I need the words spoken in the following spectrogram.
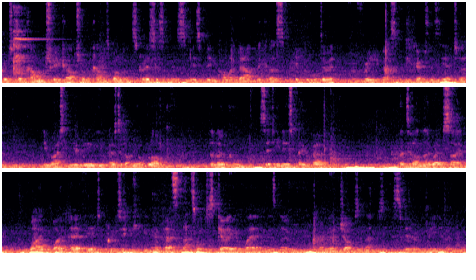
critical commentary, cultural correspondence, criticism is, is being hollowed out because people will do it for free, basically. You go to the theatre, you write a review, you post it on your blog, the local city newspaper puts it on their website. Why, why pay a theatre critic? You know, that's, that's all just going away. There's no, there are no jobs in that sphere of the media anymore.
